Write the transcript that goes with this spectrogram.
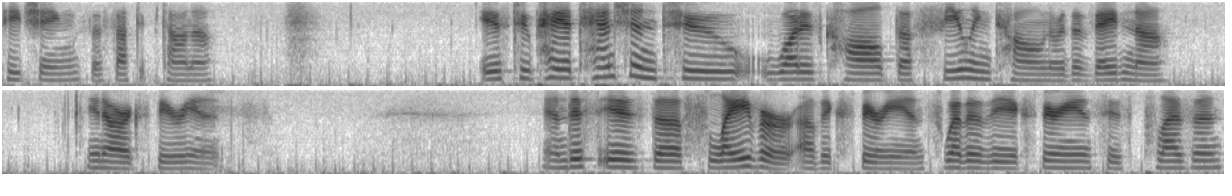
teachings, the Satipatthana, is to pay attention to what is called the feeling tone or the Vedana in our experience. And this is the flavor of experience, whether the experience is pleasant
